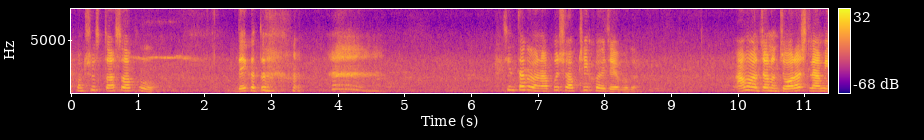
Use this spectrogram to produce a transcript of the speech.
এখন সুস্থ আছো আপু? দেখো তো। চিন্তা করো না আপু, সব ঠিক হয়ে যাবে আমার যেন জ্বর আসলে আমি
